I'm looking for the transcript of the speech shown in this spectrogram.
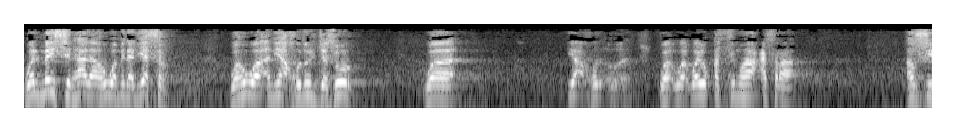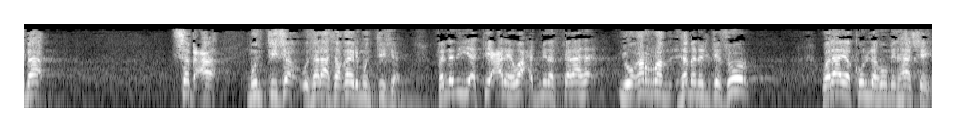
والميسر هذا هو من اليسر وهو أن يأخذوا الجزور ويأخذ ويقسمها عشر أنصباء سبعة منتجة وثلاثة غير منتجة. فالذي يأتي عليه واحد من الثلاثة يغرم ثمن الجزور ولا يكون له منها شيء.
